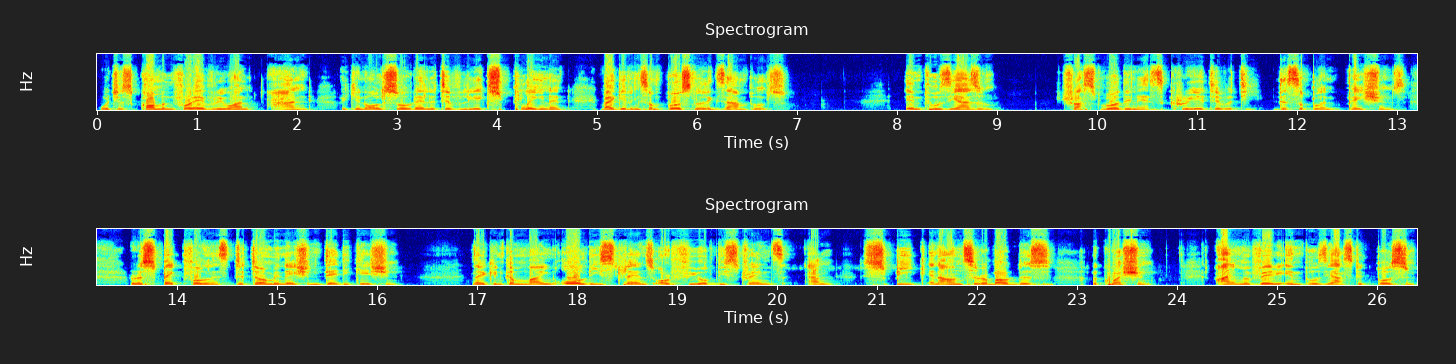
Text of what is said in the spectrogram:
which is common for everyone and we can also relatively explain it by giving some personal examples. Enthusiasm, trustworthiness, creativity, discipline, patience, respectfulness, determination, dedication. Now you can combine all these strengths or few of these strengths and speak and answer about this a question. I am a very enthusiastic person.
